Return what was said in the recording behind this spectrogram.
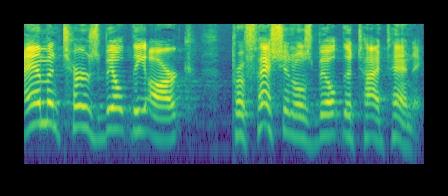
Amateurs built the ark, professionals built the Titanic.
